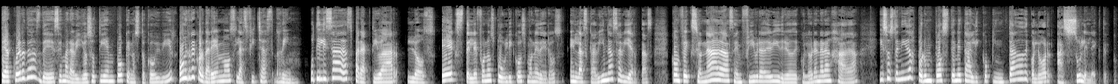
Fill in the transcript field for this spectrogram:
¿Te acuerdas de ese maravilloso tiempo que nos tocó vivir? Hoy recordaremos las fichas ring, utilizadas para activar los ex teléfonos públicos monederos en las cabinas abiertas, confeccionadas en fibra de vidrio de color anaranjada y sostenidas por un poste metálico pintado de color azul eléctrico,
